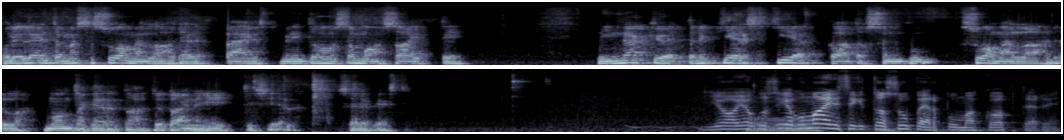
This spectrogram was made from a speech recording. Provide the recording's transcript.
Oli lentämässä Suomenlahdelle päin, sitten menin tuohon samaan saittiin. Niin näkyy, että ne kiersi kiekkaa tuossa niin Suomenlahdella monta kertaa, että jotain ne heitti siellä selkeästi. Joo, joku, joku mainitsikin tuon superpumakopterin.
